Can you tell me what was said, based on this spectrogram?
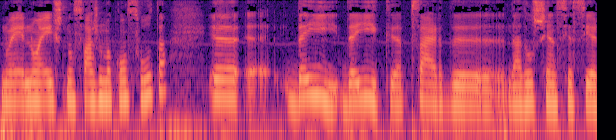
não é, não é isto não se faz numa consulta. Uh, daí, daí que, apesar de, da adolescência ser,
